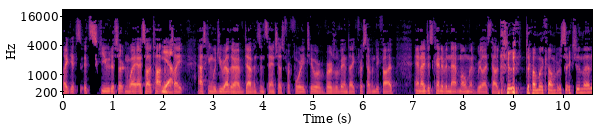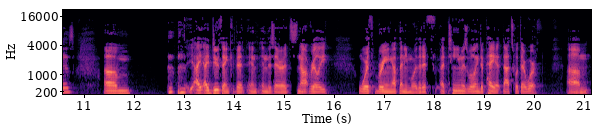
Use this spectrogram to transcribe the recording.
like it's it's skewed a certain way. I saw a Tottenham Yeah. site asking, "Would you rather have Davinson Sanchez for 42 or Virgil Van Dijk for 75?" And I just kind of in that moment realized how dumb a conversation that is. Um, I, I do think that in, in this era, it's not really worth bringing up anymore. That if a team is willing to pay it, that's what they're worth. Um,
